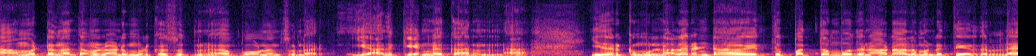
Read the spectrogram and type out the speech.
நான் மட்டும்தான் தமிழ்நாடு முழுக்க சுத்த போகணும்னு சொன்னார். அதுக்கு என்ன காரணம்னா இதற்கு முன்னால் ரெண்டாயிரத்து பத்தொம்போது நாடாளுமன்ற தேர்தலில்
